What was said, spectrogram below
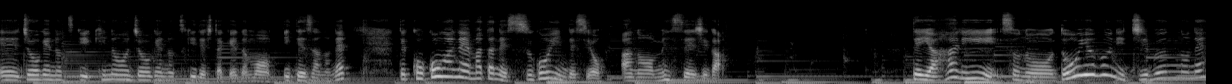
えー、上限の月、昨日上限の月でしたけれども、伊手座のね。で、ここがね、またね、すごいんですよ。あの、メッセージが。でやはりそのどういうふうに自分のね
